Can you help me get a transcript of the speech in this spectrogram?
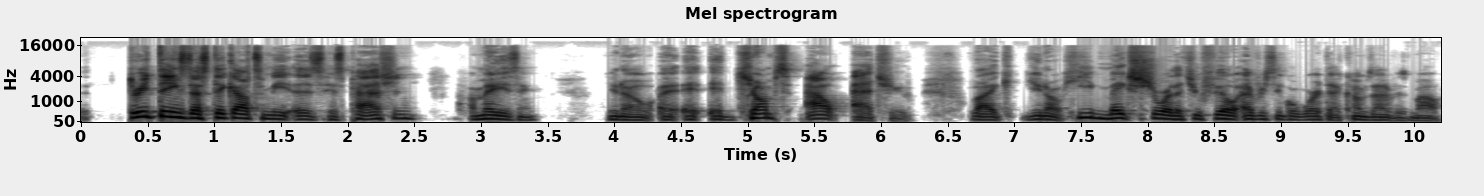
the three things that stick out to me is his passion, amazing. You know, it, it jumps out at you. Like, you know, he makes sure that you feel every single word that comes out of his mouth.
